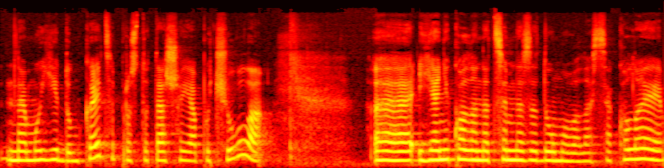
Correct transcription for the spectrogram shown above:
не мої думки, це просто те, що я почула. Е, і я ніколи над цим не задумувалася. Коли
